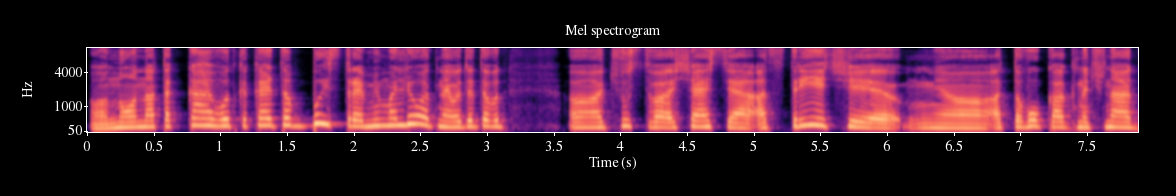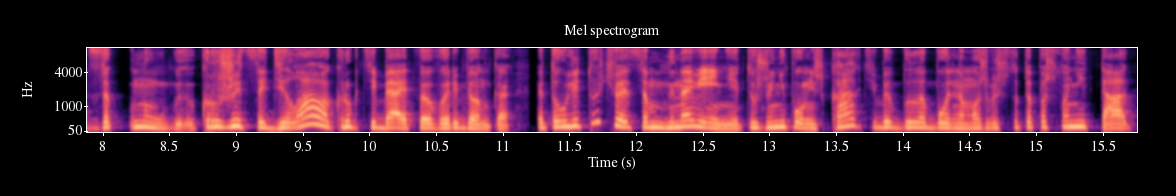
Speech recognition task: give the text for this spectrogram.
а, но она такая вот какая-то быстрая, мимолетная. Вот это вот чувство счастья от встречи, э, от того, как начинают ну, кружиться дела вокруг тебя и твоего ребенка, это улетучивается мгновение. Ты уже не помнишь, как тебе было больно, может быть, что-то пошло не так,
